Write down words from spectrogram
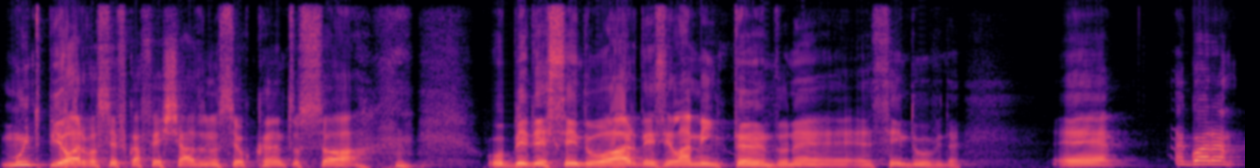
muito pior você ficar fechado no seu canto só obedecendo ordens e lamentando, né? É, sem dúvida. É, agora,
